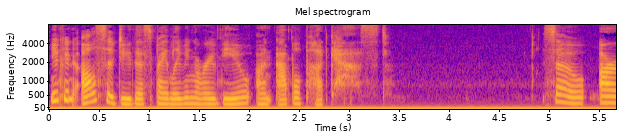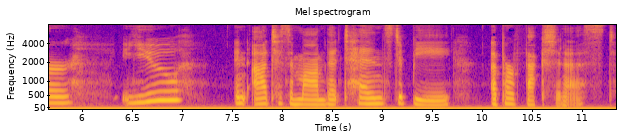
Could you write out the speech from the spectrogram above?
You can also do this by leaving a review on Apple Podcast. So, are you an autism mom that tends to be a perfectionist?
